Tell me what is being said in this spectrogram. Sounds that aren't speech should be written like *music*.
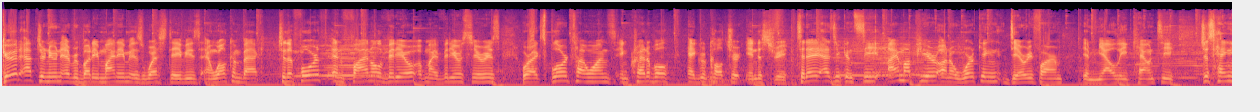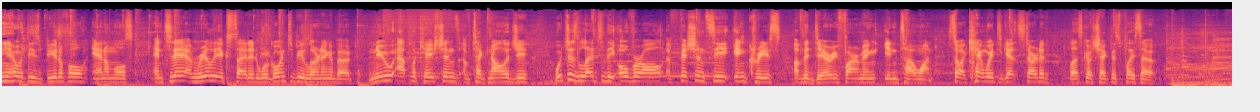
Good afternoon everybody, my name is Wes Davies and welcome back to the fourth and final video of my video series where I explore Taiwan's incredible agriculture industry. Today as you can see, I'm up here on a working dairy farm in Miaoli County, just hanging out with these beautiful animals. And today I'm really excited, we're going to be learning about new applications of technology which has led to the overall efficiency increase of the dairy farming in Taiwan. So I can't wait to get started. Let's go check this place out.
